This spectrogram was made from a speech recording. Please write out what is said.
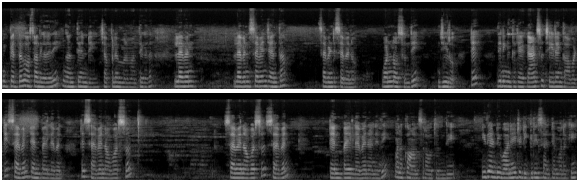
మీకు పెద్దగా వస్తుంది కదా ఇది? ఇంక అంతే అండి. చెప్పలేము మనం అంతే కదా? లెవెన్ లెవెన్ సెవెన్ ఎంత? Seventy seven. వన్ వస్తుంది. జీరో. అంటే దీనికి ఇంకా క్యాన్సిల్ చేయలేం కాబట్టి సెవెన్ టెన్ బై లెవెన్. అంటే seven hours seven hours seven ten by eleven అనేది మనకు ఆన్సర్ అవుతుంది. ఇది అండి వన్ ఎయిటీ డిగ్రీస్ అంటే మనకి.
